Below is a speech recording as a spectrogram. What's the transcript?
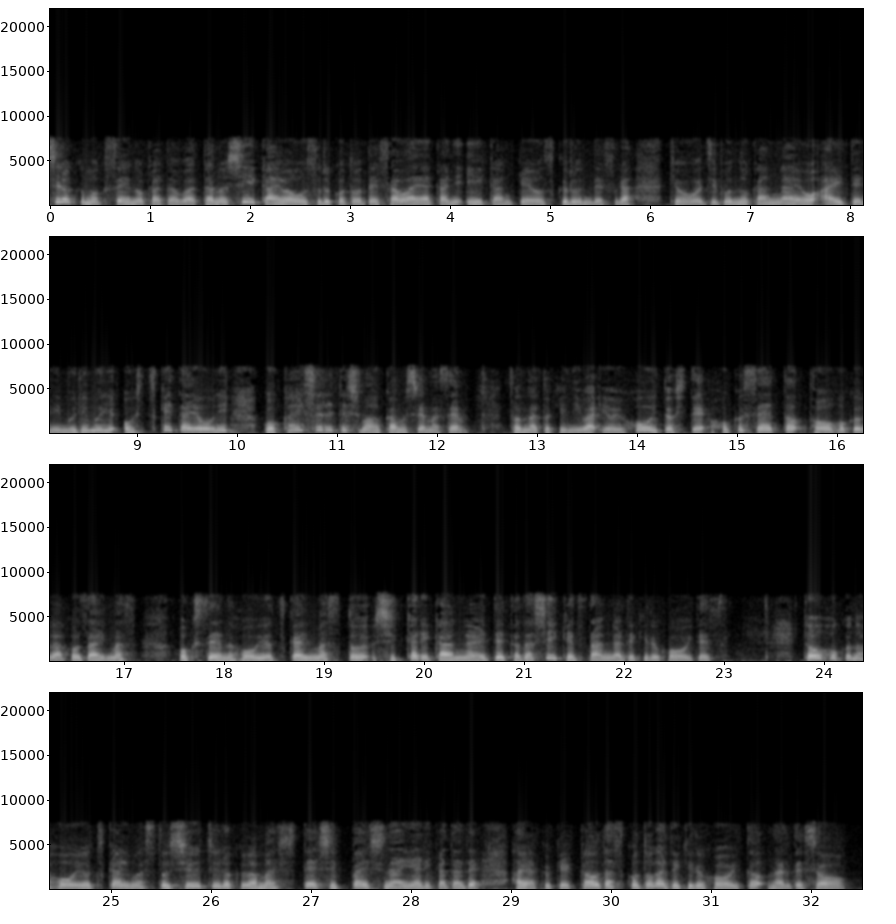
白く木星の方は楽しい会話をすることで爽やかにいい関係を作るんですが今日自分の考えを相手に無理無理押し付けたように誤解されてしまうかもしれません。そんな時には良い方位として北西と東北がございます。北西の方位を使いますとしっかり考えて正しい決断ができる方位です。東北の方位を使いますと集中力が増して失敗しないやり方で早く結果を出すことができる方位となるでしょう。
